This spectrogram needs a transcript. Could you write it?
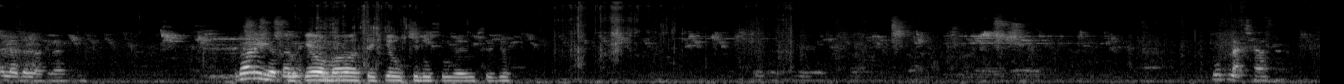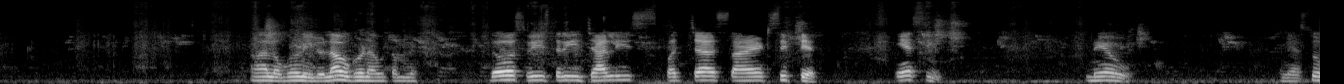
અલગ અલગ રાખી તો કેવા માવા છે કેવું ફિનિશિંગ આવ્યું છે જો. હાલો ગણી લો. લાવો ગણાવું તમને. દસ વીસ ત્રીસ ચાલીસ. પચાસ સાઠ સિત્તેર એંસી નેવું અને સો.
